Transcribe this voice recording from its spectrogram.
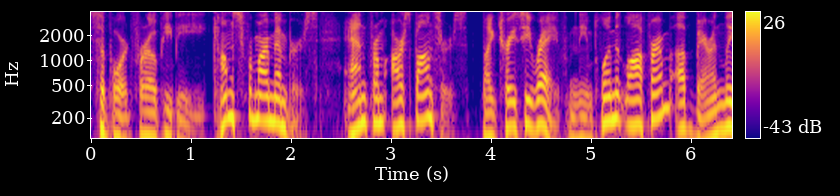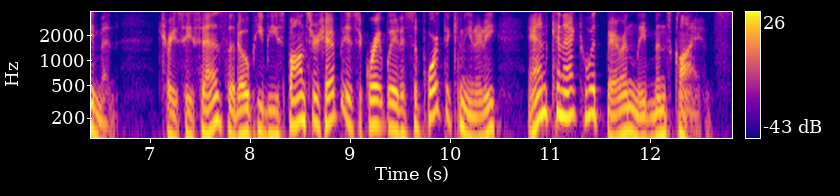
Support for OPB comes from our members and from our sponsors, like Tracy Ray from the employment law firm of Barran Liebman. Tracy says that OPB sponsorship is a great way to support the community and connect with Barran Liebman's clients.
